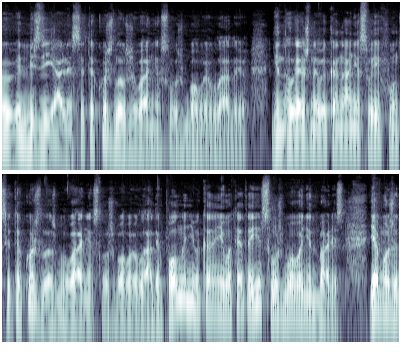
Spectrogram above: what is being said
е, від бездіяльності також зловживання службовою владою, неналежне виконання своїх функцій також зловживання службової влади, повне невиконання, от це є службова недбалість. Я, може,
